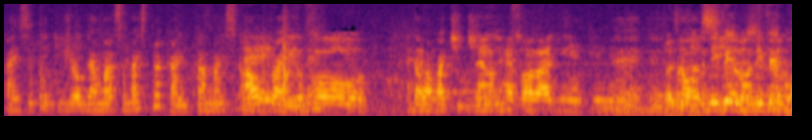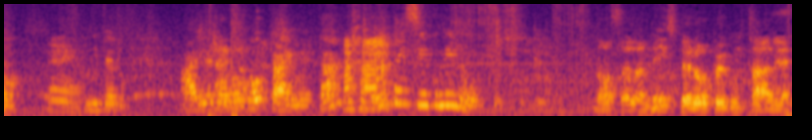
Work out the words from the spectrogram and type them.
Aí você tem que jogar a massa mais pra cá. Ele tá mais alto é, aí, eu né? vou Dá uma batidinha. dar uma reboladinha aqui nele. É, é. Pronto, assim, nivelou, nivelou. É. Nivelou. Aí eu já Aí vou timer, tá? Aham. 35 minutos. Nossa, ela nem esperou eu perguntar, né?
